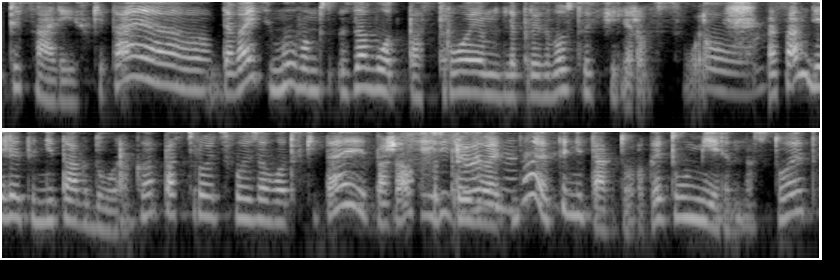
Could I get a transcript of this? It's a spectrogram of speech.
писали из Китая, давайте мы вам завод построим для производства филлеров свой. О. На самом деле это не так дорого построить свой завод в Китае, пожалуйста, производить. Да, это не так дорого, это умеренно стоит.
